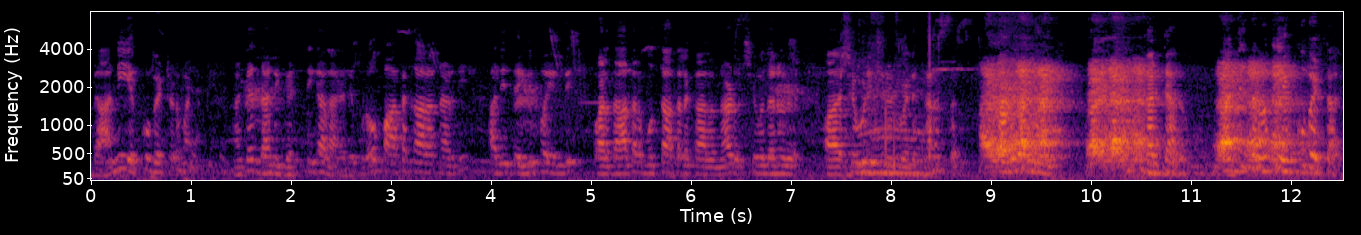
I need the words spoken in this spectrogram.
దాన్ని ఎక్కువ పెట్టడం అంటే అంటే దాన్ని గట్టిగా లాగదు. ఎప్పుడో పాతకాలం నాడిది అది తెగిపోయింది. వాళ్ళ తాతల ముత్తాతల కాలం నాడు శివధనుడు ఆ, శివుడిచ్చినటువంటి ధనస్సు. కట్టారు. కట్టిన తర్వాత ఎక్కువ పెట్టాలి.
